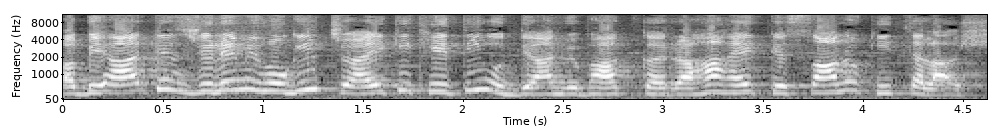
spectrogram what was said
अब बिहार के इस ज़िले में होगी चाय की खेती। उद्यान विभाग कर रहा है किसानों की तलाश।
